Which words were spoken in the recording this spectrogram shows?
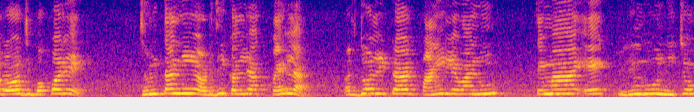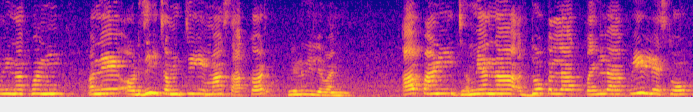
રોજ બપોરે જમતાની અડધી કલાક પહેલાં અડધો લીટર પાણી લેવાનું, તેમાં એક લીંબુ નીચોવી નાખવાનું અને અડધી ચમચી એમાં સાકર ભેળવી લેવાની. આ પાણી જમ્યાના અડધો કલાક પહેલાં પી લેશો,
